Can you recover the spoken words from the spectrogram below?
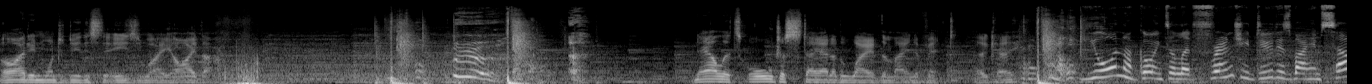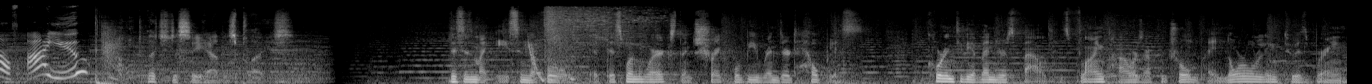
I didn't want to do this the easy way either. Now let's all just stay out of the way of the main event, okay? You're not going to let Frenchie do this by himself, are you? Let's just see how this plays. This is my ace in the hole. If this one works, then Shrike will be rendered helpless. According to the Avengers file, his flying powers are controlled by a neural link to his brain.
